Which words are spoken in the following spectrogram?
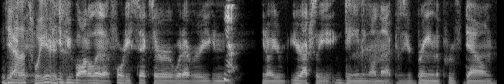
yeah, that's if- weird. If, you bottle it at 46 or whatever, you can, Yeah. you know, you're you're actually gaining on that because you're bringing the proof down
